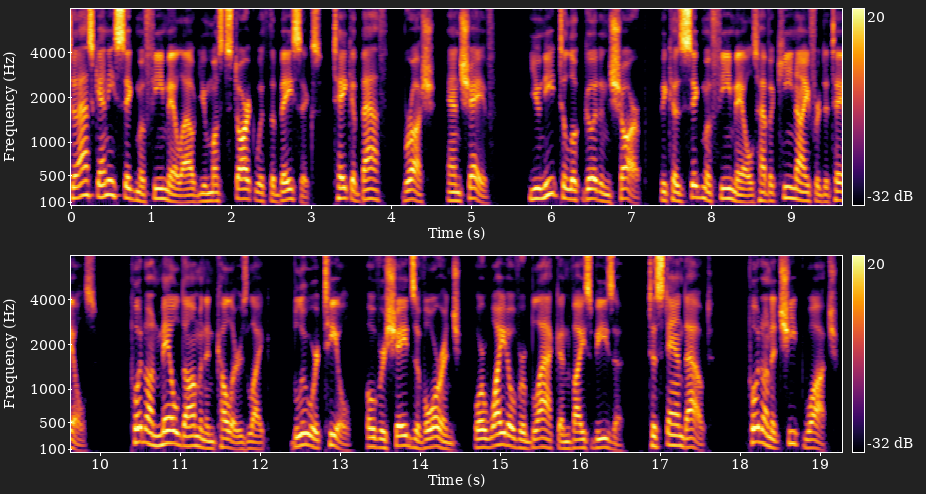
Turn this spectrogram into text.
To ask any Sigma female out you must start with the basics, take a bath, brush, and shave. You need to look good and sharp because Sigma females have a keen eye for details. Put on male dominant colors like blue or teal, over shades of orange, or white over black and vice versa. To stand out. Put on a cheap watch.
